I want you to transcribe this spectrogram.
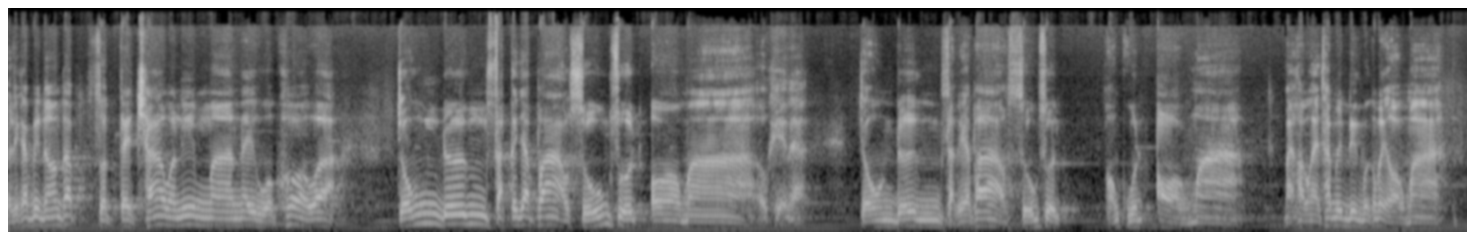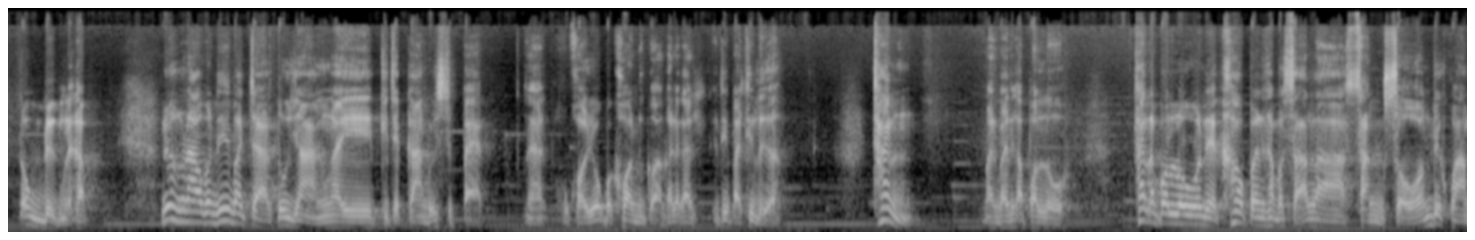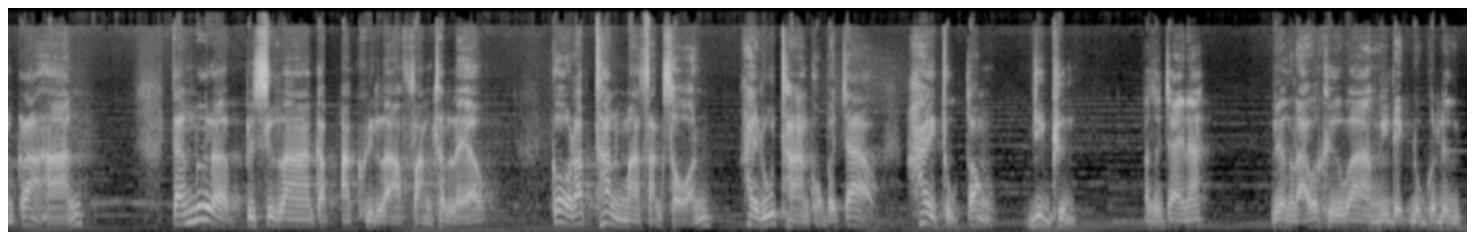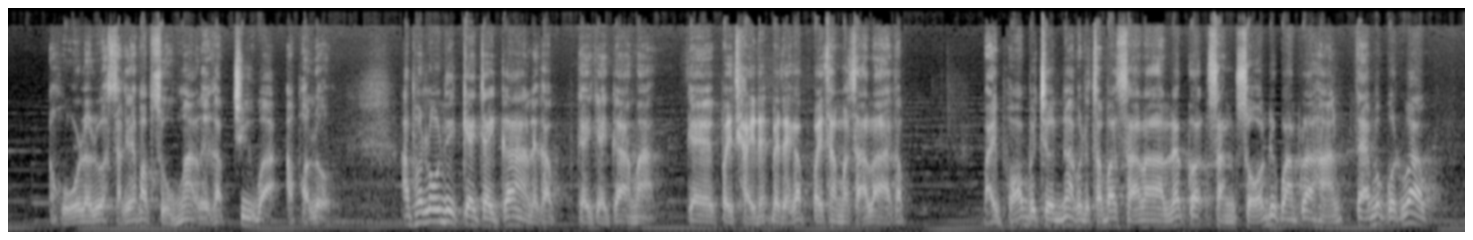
วัสดีครับพี่น้องครับ สดแต่เช้าวันนี้มาในหัวข้อว่า จงดึงศักยภาพสูงสุดออกมา โอเคนะจงดึงศักยภาพสูงสุดของคุณออกมา หมายความว่าไงถ้าไม่ดึงมันก็ไม่ออกมา ต้องดึงนะครับ เรื่องราววันนี้มาจากตัวอย่างในกิจการบริษัท18นะผมขอยกมาข้อหนึ่งก่อนก็แล้วกันที่ไปที่เหลือ ท่านมันไปถึงอปอลโล ท่านอปอลโลเนี่ยเข้าไปในธรรมศาลาสั่งสอนด้วยความกล้าหาญแต่เมื่อปริซิลากับอาควิลาฟังท่านแล้ว ก็รับท่านมาสั่งสอนให้รู้ทางของพระเจ้าให้ถูกต้องยิ่งขึ้นน่าสนใจนะ เรื่องราวก็คือว่ามีเด็กหนุ่มคนหนึ่งโอ้โหเราเรียกว่าศักยภาพสูงมากเลยครับ ชื่อว่าอพอลโลอพอลโลนี่แกใจกล้าเลยครับ แกใจกล้ามาก แกไปไทยนะไปไหนครับ ไปธรรมศาลาครับ ไปพร้อมไปเชิญหน้าพระธรรมศาลา แล้วก็สั่งสอนด้วยความกล้าหาญแต่ปรากฏว่า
